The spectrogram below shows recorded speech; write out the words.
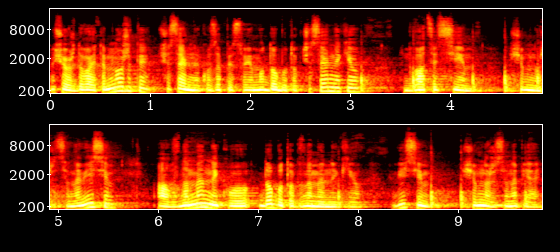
Ну що ж, давайте множити. В чисельнику записуємо добуток чисельників 27, що множиться на 8. А в знаменнику добуток знаменників 8, що множиться на 5.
